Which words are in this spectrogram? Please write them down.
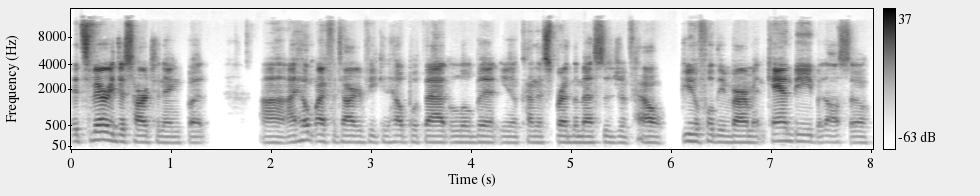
it's very disheartening. But uh, I hope my photography can help with that a little bit. You know, kind of spread the message of how beautiful the environment can be, but also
